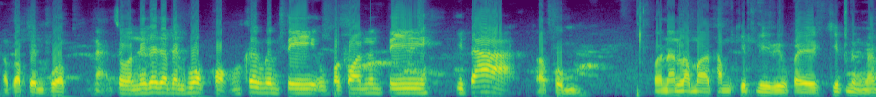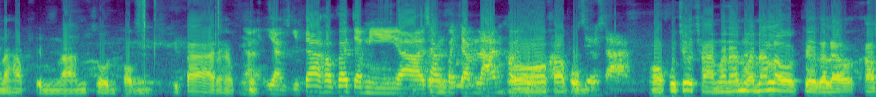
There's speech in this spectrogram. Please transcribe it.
แล้วก็เป็นพวกนะโซนนี้ก็จะเป็นพวกของเครื่องดนตรี อุปกรณ์ดนตรีกีตาร์ครับผมวันนั้นเรามาทำคลิปรีวิวไปคลิปหนึ่งแล้วนะครับ เป็นร้านโซนของกีตาร์นะครับนะอย่างกีตาร์เขาก็จะมีอ่าช่างประจำร้านเขาอ๋อครับผมเชี่ยวชาญอ๋อผู้เชี่ยวชาญวันนั้นวันนั้นเราเจอกันแล้วครับ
